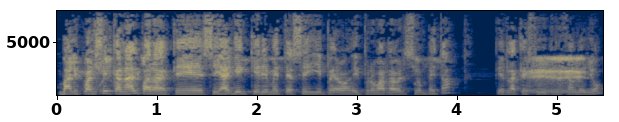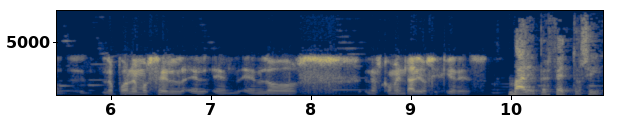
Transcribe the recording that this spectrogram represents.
Vale, ¿cuál es el canal para que si alguien quiere meterse y, y probar la versión beta, que es la que estoy utilizando yo? Lo ponemos en, en los los comentarios si quieres. Vale, perfecto, sí.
